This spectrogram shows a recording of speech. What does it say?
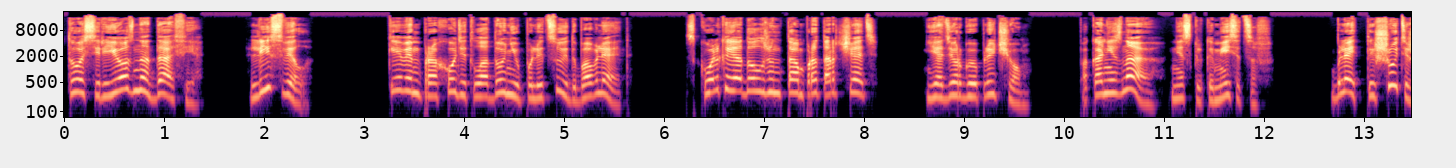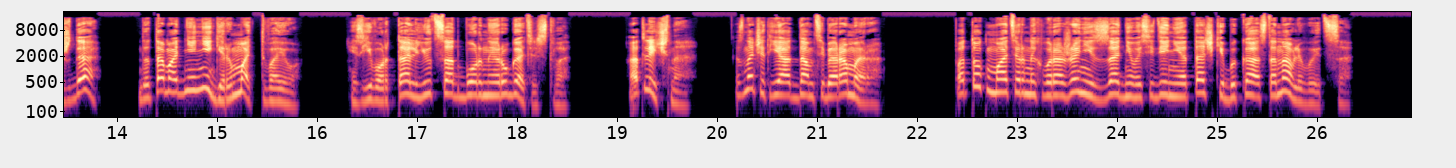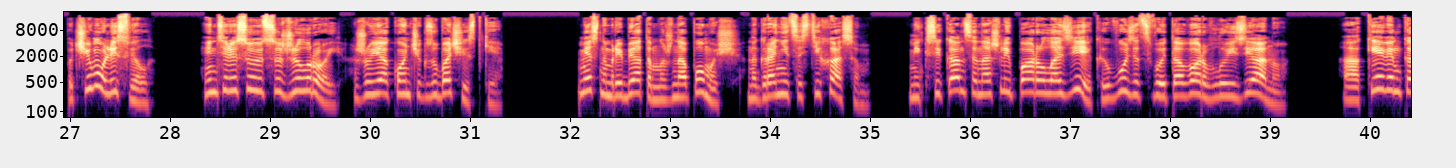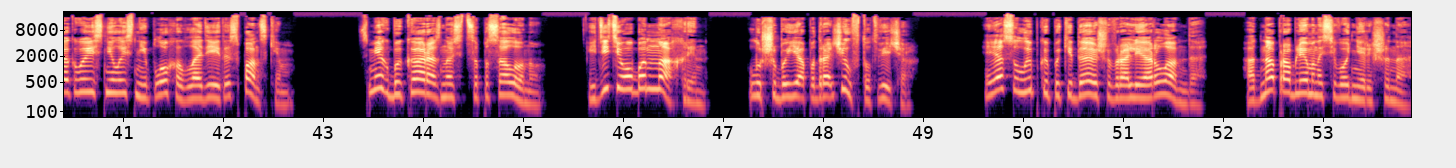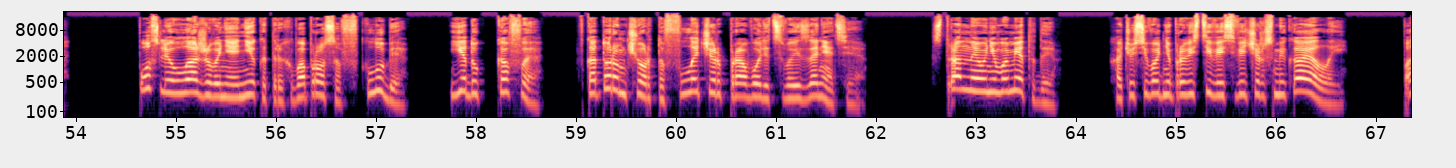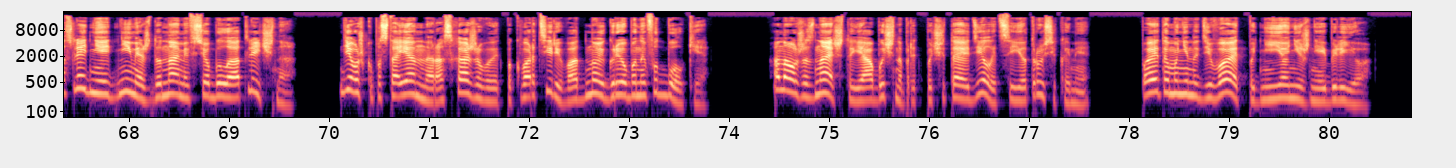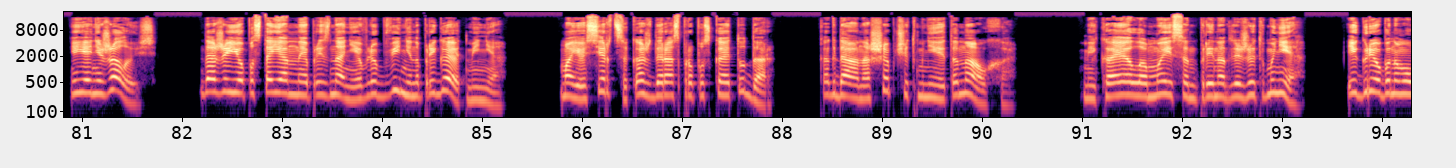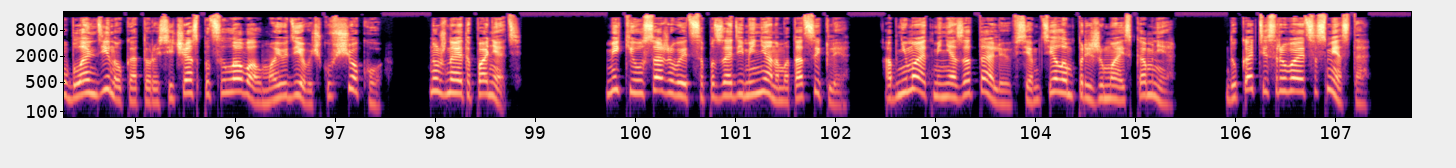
Что, серьезно, Дафи? Лисвилл? Кевин проходит ладонью по лицу и добавляет. Сколько я должен там проторчать? Я дергаю плечом. Пока не знаю, несколько месяцев. Блять, ты шутишь, да? Да там одни нигеры, мать твою. Из его рта льются отборные ругательства. Отлично. Значит, я отдам тебя Ромеро. Поток матерных выражений с заднего сиденья тачки быка останавливается. Почему, Лисвилл? Интересуется Джилрой, жуя кончик зубочистки. Местным ребятам нужна помощь на границе с Техасом. Мексиканцы нашли пару лазеек и возят свой товар в Луизиану. А Кевин, как выяснилось, неплохо владеет испанским. Смех быка разносится по салону. «Идите оба нахрен! Лучше бы я подрочил в тот вечер». Я с улыбкой покидаю «Шевроле Орландо». Одна проблема на сегодня решена. После улаживания некоторых вопросов в клубе еду к кафе, в котором чертов Флетчер проводит свои занятия. Странные у него методы. Хочу сегодня провести весь вечер с Микаэлой. Последние дни между нами все было отлично. Девушка постоянно расхаживает по квартире в одной грёбаной футболке. Она уже знает, что я обычно предпочитаю делать с ее трусиками, поэтому не надевает под нее нижнее белье. И я не жалуюсь. Даже ее постоянные признания в любви не напрягают меня. Мое сердце каждый раз пропускает удар, когда она шепчет мне это на ухо. Микаэла Мейсон принадлежит мне, и грёбаному блондину, который сейчас поцеловал мою девочку в щеку, нужно это понять. Микки усаживается позади меня на мотоцикле, обнимает меня за талию, всем телом прижимаясь ко мне. Дукатти срывается с места.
